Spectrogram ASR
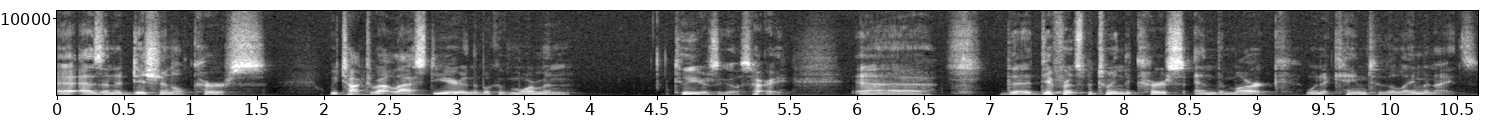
uh, as an additional curse. We talked about last year in the Book of Mormon, two years ago, sorry, uh, the difference between the curse and the mark when it came to the Lamanites.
